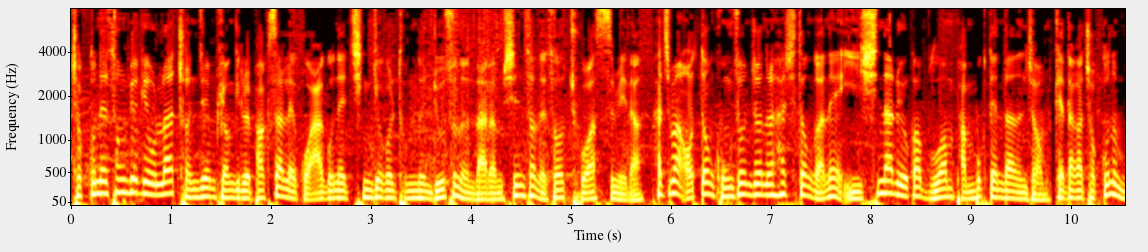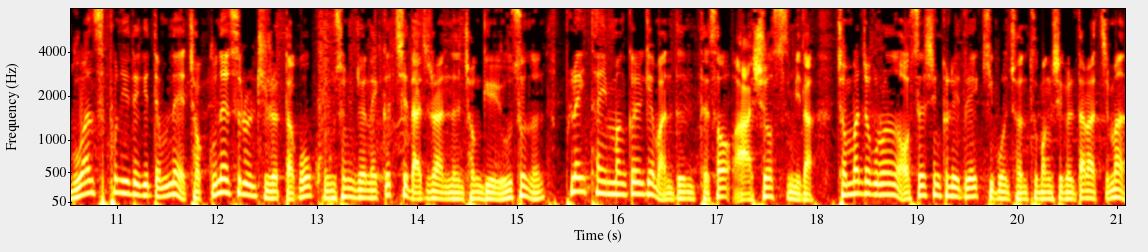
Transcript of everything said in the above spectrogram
적군의 성벽에 올라 전쟁 병기를 박살내고 아군의 진격을 돕는 요소는 나름 신선해서 좋았습니다. 하지만 어떤 공성전을 하시던 간에 이 시나리오가 무한 반복 된다는 점, 게다가 적군은 무한 스폰이 되기 때문에 적군의 수를 줄였다고 공성전의 끝이 나질 않는 전개 요소는 플레이 타임만 끌게 만든 듯해서 아쉬웠습니다. 전반적으로는 어쌔신 크리드의 기본 전투 방식을 따랐지만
